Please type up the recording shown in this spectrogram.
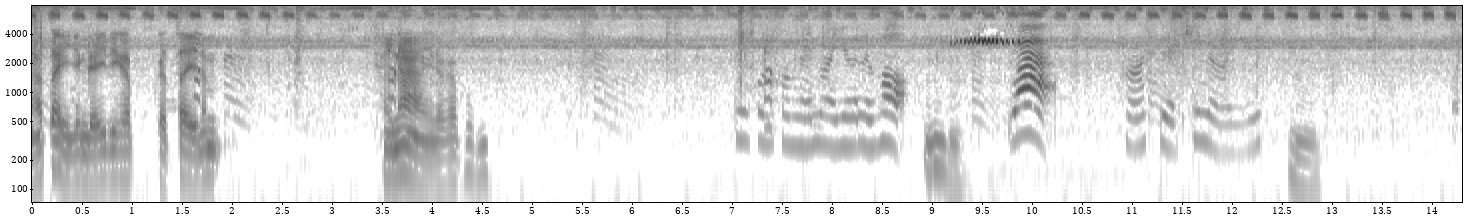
าไต่ยังไงดีครับกับไต่น้ำให้หน้านี่แหละครับผมมีคนคอมเมนต์มาเยอะเลยพ่ออืมว่าหาเสือที่ไหนอืมบอก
